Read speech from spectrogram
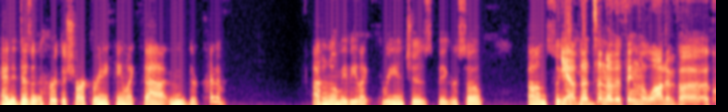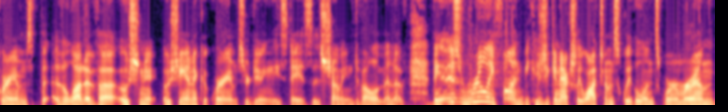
And it doesn't hurt the shark or anything like that. And they're kind of, I don't know, maybe like three inches big or so. Um, so yeah, can- that's another thing that a lot of uh, aquariums, a lot of uh, ocean oceanic aquariums are doing these days is showing development of things. It's really fun because you can actually watch them squiggle and squirm around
